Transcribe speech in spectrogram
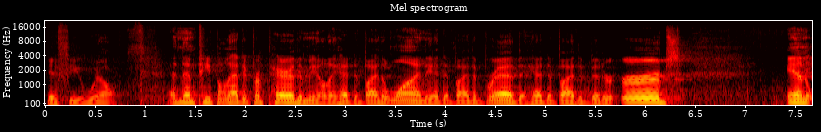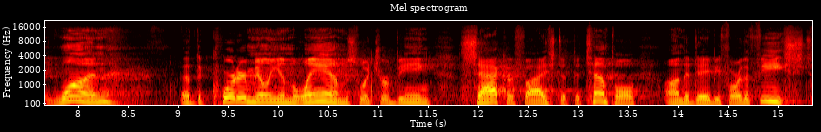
if you will. And then people had to prepare the meal. They had to buy the wine, they had to buy the bread, they had to buy the bitter herbs. And one of the quarter million lambs which were being sacrificed at the temple on the day before the feast.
